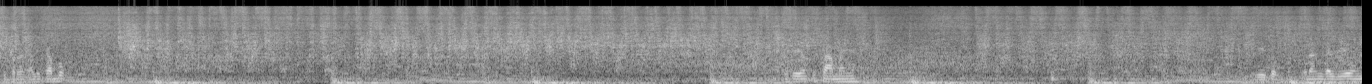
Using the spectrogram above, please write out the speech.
Sobrang alikabok. Ito yung kasama niya. dito tinanggal yung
